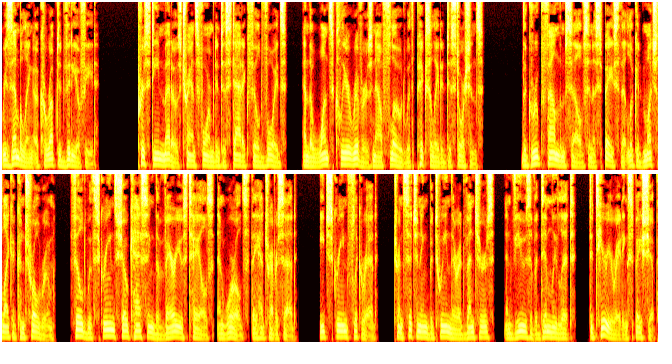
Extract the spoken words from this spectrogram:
resembling a corrupted video feed. Pristine meadows transformed into static-filled voids, and the once clear rivers now flowed with pixelated distortions. The group found themselves in a space that looked much like a control room, filled with screens showcasing the various tales and worlds they had traversed. Each screen flickered, transitioning between their adventures and views of a dimly lit, deteriorating spaceship.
